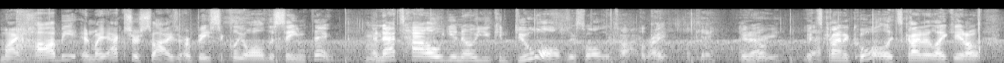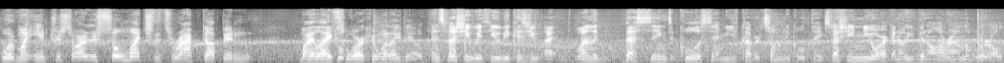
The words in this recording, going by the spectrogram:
my hobby, and my exercise are basically all the same thing. Hmm. And that's how, you know, you can do all this all the time, Okay. right? Okay. You know, you. it's kind of cool. It's kind of like, you know, what my interests are. There's so much that's wrapped up in my life's work and what I do. And especially with you, because you, I, one of the best things, the coolest thing, I mean, you've covered so many cool things, especially in New York. I know you've been all around the world,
